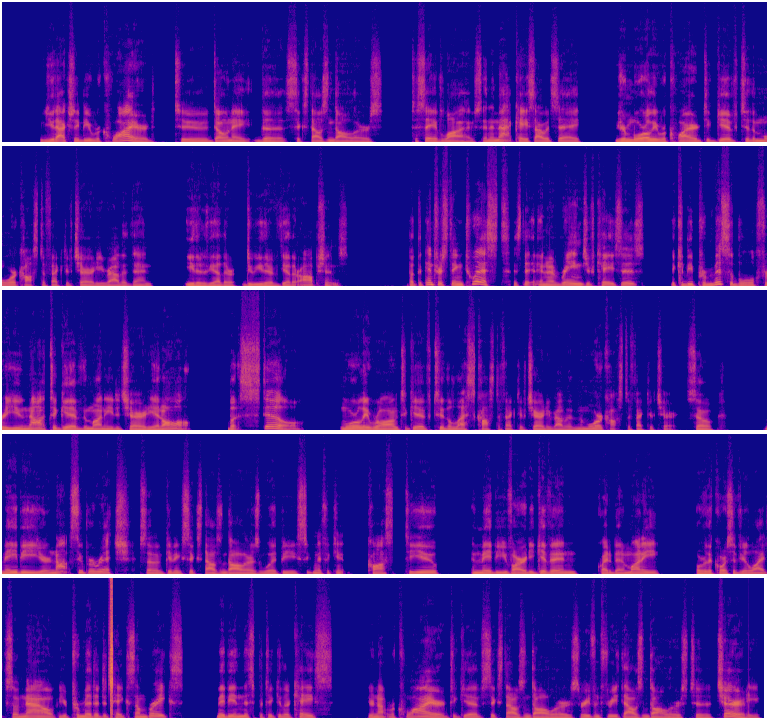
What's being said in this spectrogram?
you'd actually be required to donate the $6,000 to save lives. And in that case, I would say you're morally required to give to the more cost effective charity rather than either the other, do either of the other options. But the interesting twist is that in a range of cases, it can be permissible for you not to give the money to charity at all, but still morally wrong to give to the less cost effective charity rather than the more cost effective charity. So maybe you're not super rich. So giving $6,000 would be significant cost to you. And maybe you've already given quite a bit of money over the course of your life. So now you're permitted to take some breaks. Maybe in this particular case, you're not required to give $6,000 or even $3,000 to charity,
